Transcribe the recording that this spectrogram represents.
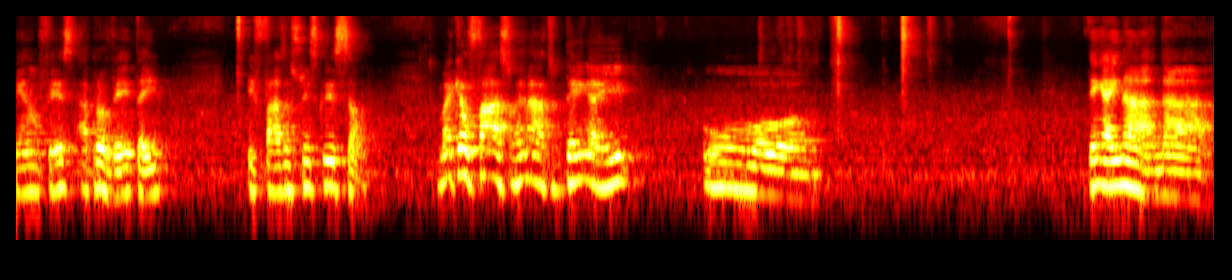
Quem não fez, aproveita aí e faz a sua inscrição. Como é que eu faço, Renato? Tem aí o. Tem aí na, na,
